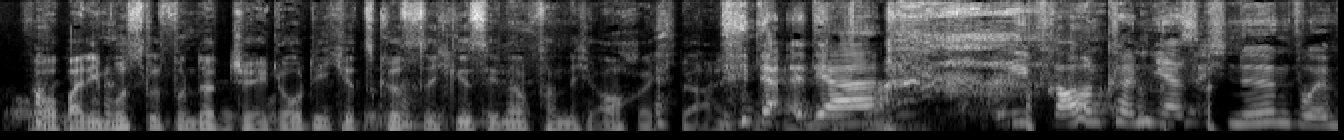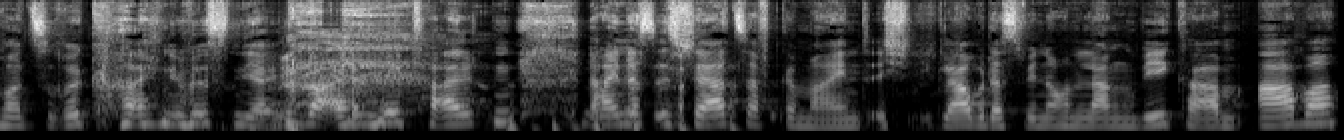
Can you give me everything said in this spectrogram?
Wobei die Muskeln von der J-Lo, die ich jetzt kürzlich gesehen habe, fand ich auch recht beeindruckend. Ja, ja die Frauen können ja sich nirgendwo immer zurückhalten, die müssen ja überall mithalten. Nein, das ist scherzhaft gemeint. Ich glaube, dass wir noch einen langen Weg haben. Aber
